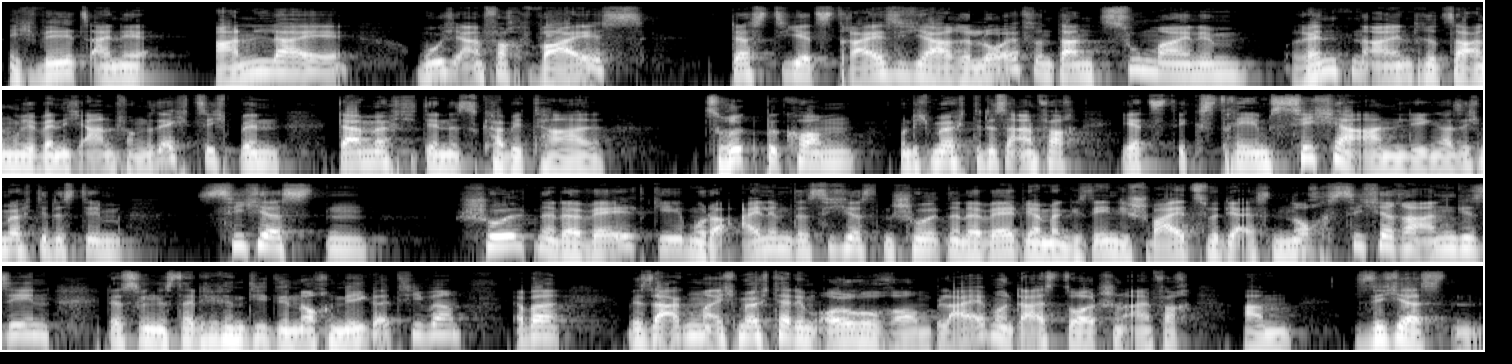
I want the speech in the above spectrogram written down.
ich will jetzt eine Anleihe, wo ich einfach weiß, dass die jetzt 30 Jahre läuft und dann zu meinem Renteneintritt sagen wir, wenn ich Anfang 60 bin, da möchte ich denn das Kapital zurückbekommen und ich möchte das einfach jetzt extrem sicher anlegen. Also ich möchte das dem sichersten Schuldner der Welt geben oder einem der sichersten Schuldner der Welt. Wir haben ja gesehen, die Schweiz wird ja als noch sicherer angesehen, deswegen ist da die Rendite noch negativer. Aber wir sagen mal, ich möchte ja halt im Euroraum bleiben und da ist Deutschland einfach am sichersten.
